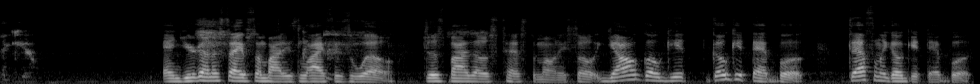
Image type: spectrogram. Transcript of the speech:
Thank you. And you're gonna save somebody's life as well just by those testimonies. So y'all go get go get that book. Definitely go get that book.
